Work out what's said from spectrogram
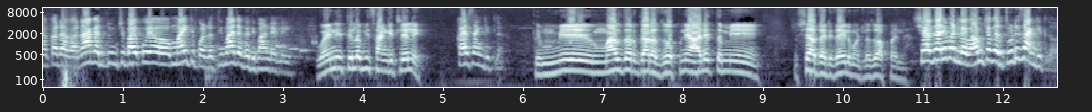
नका नका. नागा तुमची बायको अं, माहिती पडलं ती माझ्या घरी भांडायला येईल. वहिनी तिला मी सांगितलेले. काय सांगितलं? की मी मला जर घरात झोपणे आले तर मी शेजारी जाईल म्हटलं झोपायला. शेजारी म्हटलं आमच्या घरी थोडी सांगितलं.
